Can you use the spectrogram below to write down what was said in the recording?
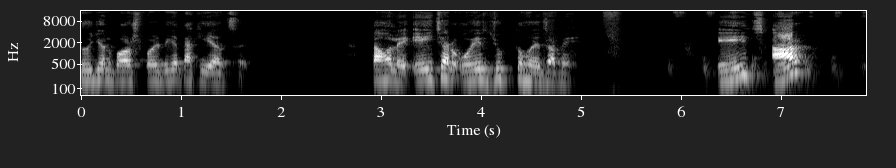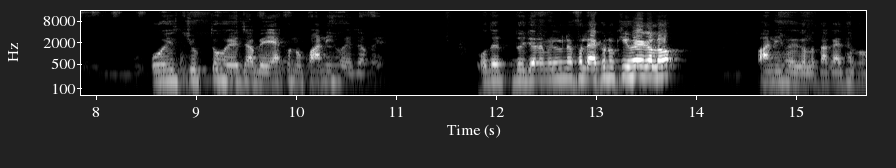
দুইজন পরস্পরের দিকে তাকিয়ে আছে। তাহলে এইচ আর ওএস যুক্ত হয়ে যাবে। এইচ আর ওএস যুক্ত হয়ে যাবে, এখনও পানি হয়ে যাবে। ওদের দুইজনের মিলনের ফলে এখনও কি হয়ে গেল? পানি হয়ে গেল তাকায় থাকো।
